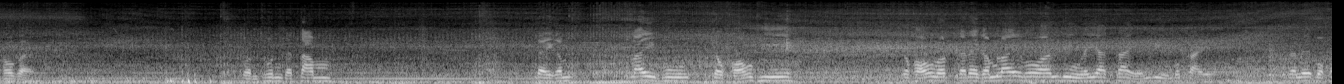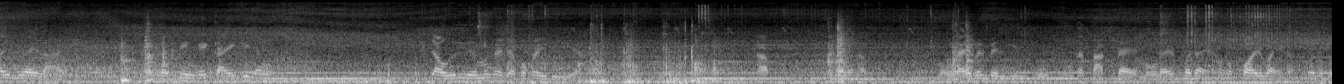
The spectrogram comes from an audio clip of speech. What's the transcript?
เขาก็ต้นทุนก็ต่ำได้กำไรผู้เจ้าของที เจ้าของรถก็ได้กำไรเพราะว่าวิ่งระยะใกล้มันวิ่งบ่ไกลก็เลยบ่ใครเมื่อยหลายวิ่งไกลๆก็ยังเจ้าอื่นๆมันก็จะบ่ค่อยดีอะ ครับครับมองไรมันเป็นหินผุมันก็ตักได้มองไรมันบ่ได้เขาก็ปล่อยไว้ครับก็ต้องไป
